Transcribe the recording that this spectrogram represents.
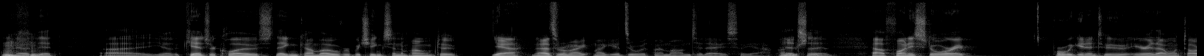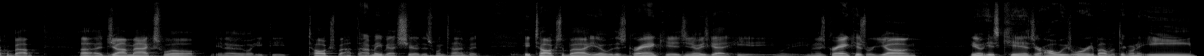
you know that uh, you know the kids are close. They can come over but she can send them home too. Yeah, that's where my, my kids are with my mom today. So yeah, understood. a, a funny story before we get into the area that I want to talk about. Uh, John Maxwell, you know, he, he talks about. I thought maybe I shared this one time, but he talks about you know with his grandkids. You know, he's got he when his grandkids were young. You know, his kids are always worried about what they're going to eat,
